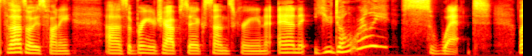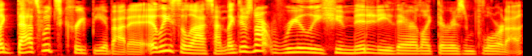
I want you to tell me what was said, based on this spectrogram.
so that's always funny. Uh, so bring your chapstick, sunscreen, and you don't really sweat. Like that's what's creepy about it. At least the last time. Like there's not really humidity there like there is in Florida.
